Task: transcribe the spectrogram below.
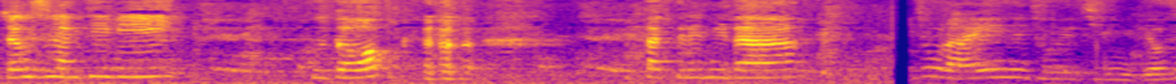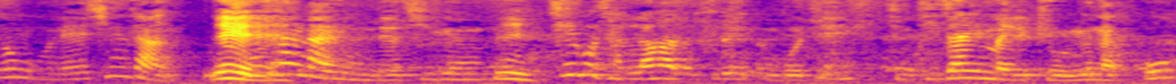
정순영 TV 구독 부탁드립니다. 라인은 저희 지금 여성분의 신상, 네. 신상 라인인데요. 지금 네. 최고 잘 나가는 브랜드 뭐지? 지금 디자인만 이렇게 올려놨고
